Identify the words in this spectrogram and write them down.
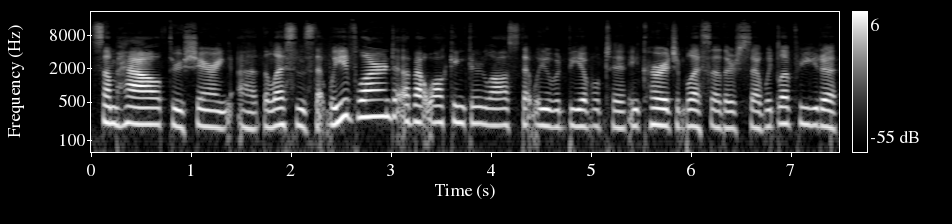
somehow through sharing uh, the lessons that we've learned about walking through loss, that we would be able to encourage and bless others. So we'd love for you to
